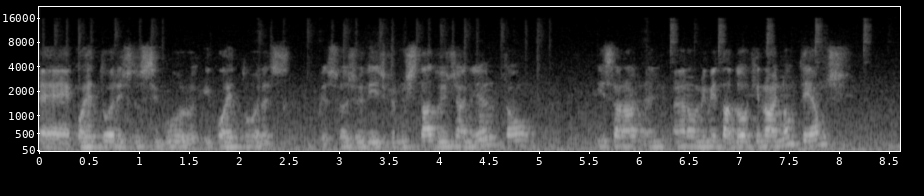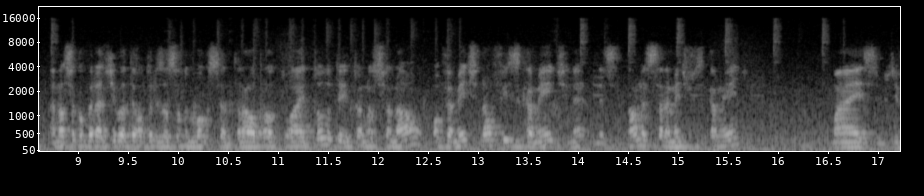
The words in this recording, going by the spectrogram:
é, corretores do seguro e corretoras, pessoas jurídicas no estado do Rio de Janeiro. Então isso era, era um limitador que nós não temos. A nossa cooperativa tem autorização do Banco Central para atuar em todo o território nacional, obviamente não fisicamente, né? Não necessariamente fisicamente, mas de,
